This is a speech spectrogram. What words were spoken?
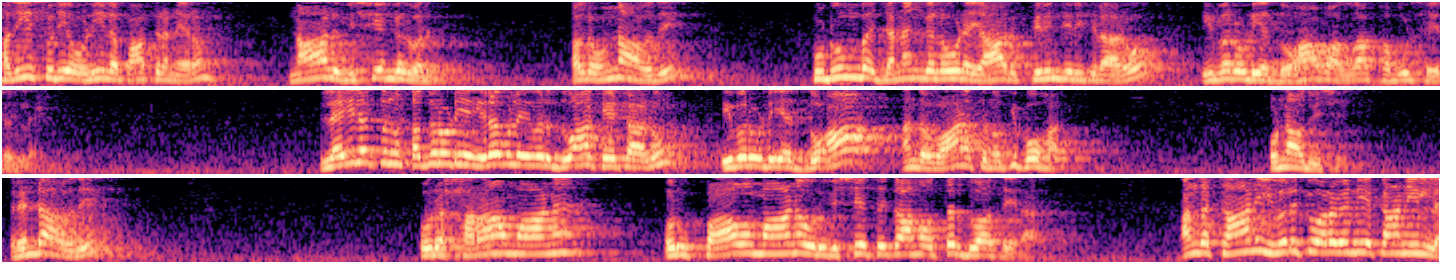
ஹதீஸுடைய ஒளியில பார்க்குற நேரம் நாலு விஷயங்கள் வருது. அதுல ஒன்னாவது குடும்ப ஜனங்களோட யார் பிரிஞ்சிருக்கிறாரோ இவருடைய துவாவை அல்லாஹ் கபூல் செய்யறதில்ல. லைலத்துல் கதருடைய இரவுல இவர் துவா கேட்டாலும் இவருடைய துவா அந்த வானத்தை நோக்கி போகாது. ஒன்னாவது விஷயம். ரெண்டாவது ஒரு ஹராமான ஒரு பாவமான ஒரு விஷயத்துக்காக ஒருத்தர் துவா செய்கிறார் அந்த காணி இவருக்கு வர வேண்டிய காணி இல்ல.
